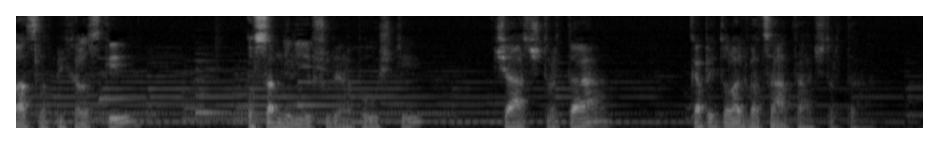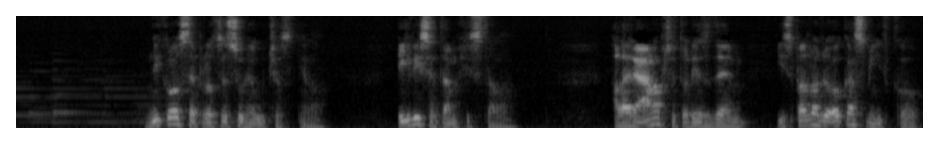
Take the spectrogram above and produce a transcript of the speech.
Václav Michalský, Osamělý je všude na poušti, část čtvrtá, kapitola 24. Nikol se procesu neúčastnila, i když se tam chystala. Ale ráno před odjezdem jí spadlo do oka smítko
